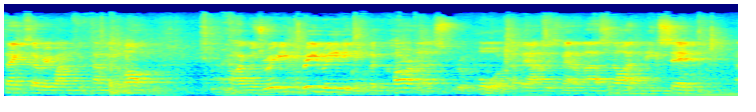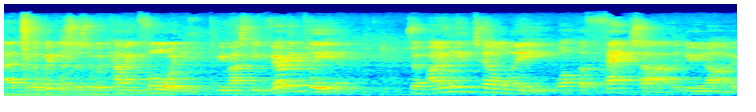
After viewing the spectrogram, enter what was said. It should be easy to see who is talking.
Speaker 1: thanks everyone for coming along. I was re- rereading the coroner's report about this matter last night, and he said uh, to the witnesses who were coming forward, You must be very clear to only tell me what the facts are that you know.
